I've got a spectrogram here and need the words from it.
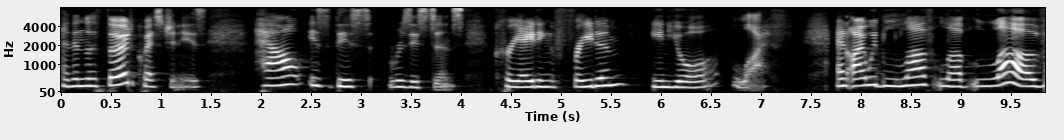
And then the third question is how is this resistance creating freedom in your life? And I would love, love, love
